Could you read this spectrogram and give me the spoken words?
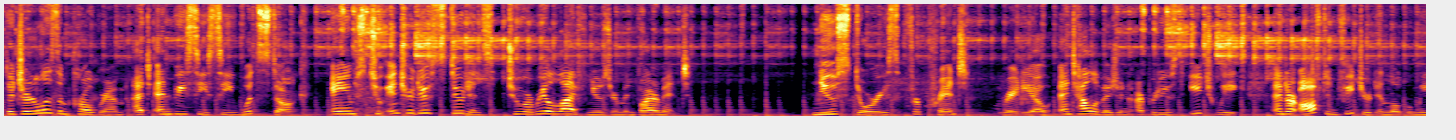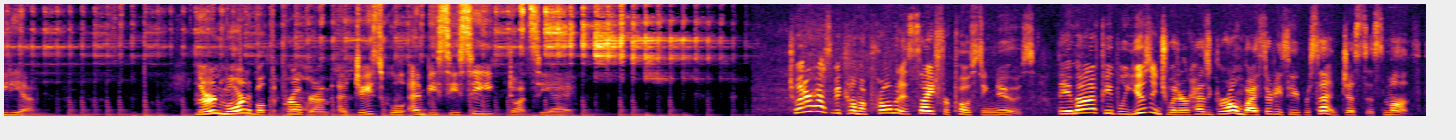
The journalism program at NBCC Woodstock aims to introduce students to a real-life newsroom environment. News stories for print, radio, and television are produced each week and are often featured in local media. Learn more about the program at jschoolnbcc.ca. Twitter has become a prominent site for posting news. The amount of people using Twitter has grown by 33% just this month.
